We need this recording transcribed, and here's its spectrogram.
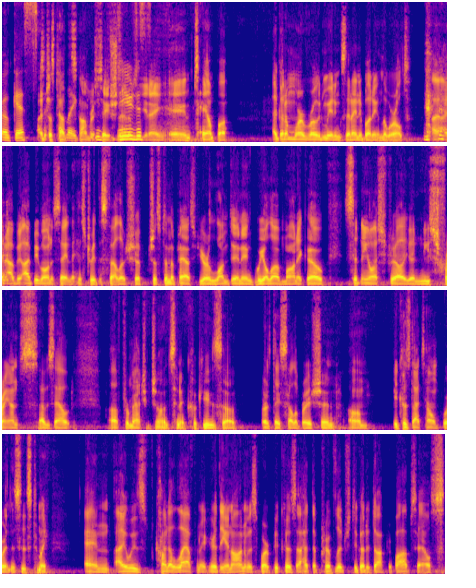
focused, I just had like, this conversation you, you at a just, meeting in Tampa. I go to more road meetings than anybody in the world. I, and I'd be, I'd be, willing to say in the history of this fellowship, just in the past year, London, Anguilla, Monaco, Sydney, Australia, Nice, France. I was out uh, for Magic Johnson and Cookie's uh, birthday celebration um, because that's how important this is to me. And I always kind of laugh when I hear the anonymous part because I had the privilege to go to Dr. Bob's house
